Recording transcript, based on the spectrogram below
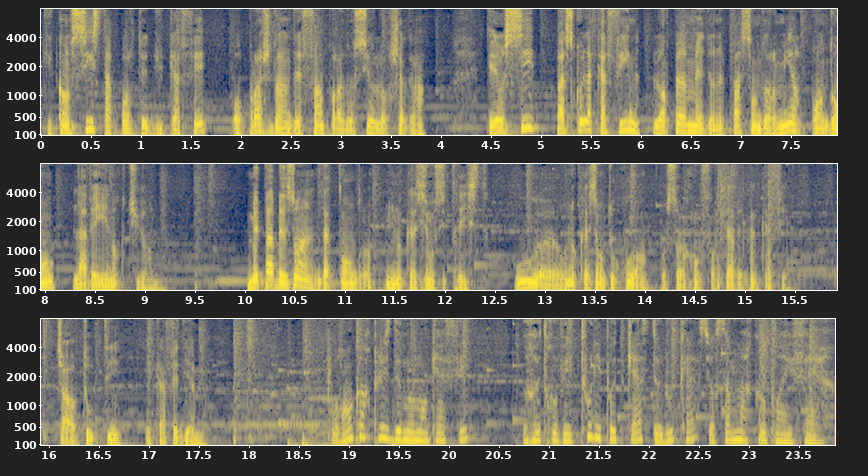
qui consiste à porter du café aux proches d'un défunt pour adoucir leur chagrin. Et aussi parce que la caféine leur permet de ne pas s'endormir pendant la veille nocturne. Mais pas besoin d'attendre une occasion si triste ou euh, une occasion tout court pour se réconforter avec un café. Ciao tutti et café diem. Pour encore plus de moments café, Retrouvez tous les podcasts de Luca sur sanmarco.fr.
